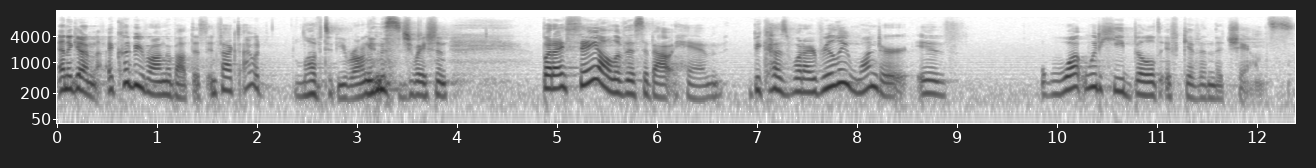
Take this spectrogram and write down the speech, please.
And again, I could be wrong about this. In fact, I would love to be wrong in this situation. But I say all of this about him because what I really wonder is what would he build if given the chance?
